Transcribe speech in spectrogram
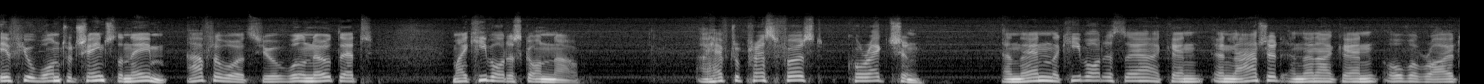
If you want to change the name afterwards, you will note that my keyboard is gone now. I have to press first correction and then the keyboard is there. I can enlarge it and then I can override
